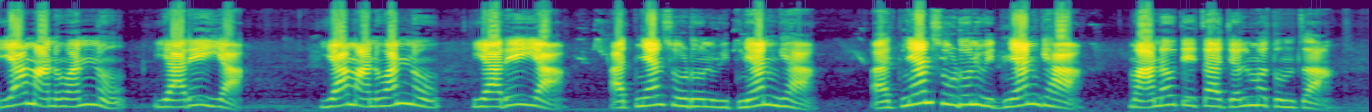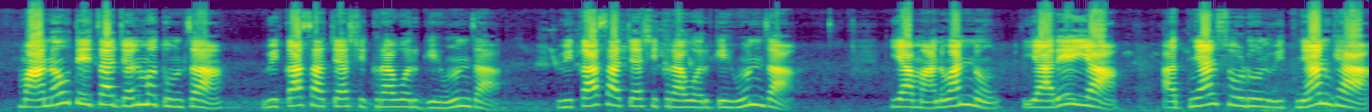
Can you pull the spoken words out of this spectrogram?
या मानवांनो या रे या. या मानवांनो या रे या. अज्ञान सोडून विज्ञान घ्या. अज्ञान सोडून विज्ञान घ्या. मानवतेचा जन्म तुमचा. मानवतेचा जन्म तुमचा. विकासाच्या शिखरावर घेऊन जा. विकासाच्या शिखरावर घेऊन जा. या मानवांनो या रे या. अज्ञान सोडून विज्ञान घ्या.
